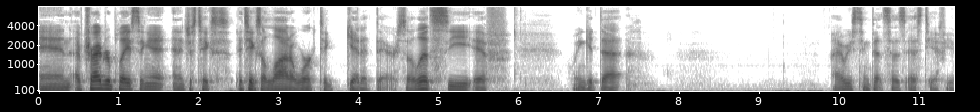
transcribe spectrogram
and I've tried replacing it, and it just takes it takes a lot of work to get it there. So let's see if we can get that. I always think that says STFU.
